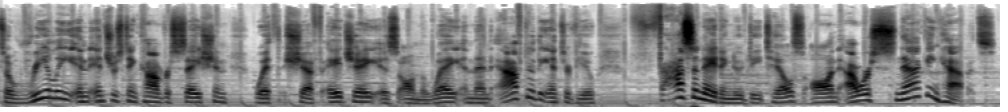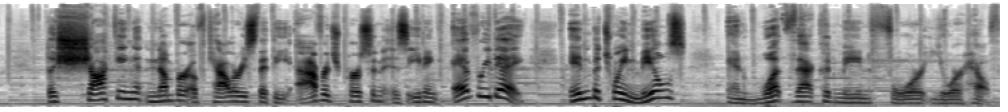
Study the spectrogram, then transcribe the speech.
So, really, an interesting conversation with Chef AJ is on the way. And then after the interview, fascinating new details on our snacking habits. The shocking number of calories that the average person is eating every day in between meals and what that could mean for your health.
